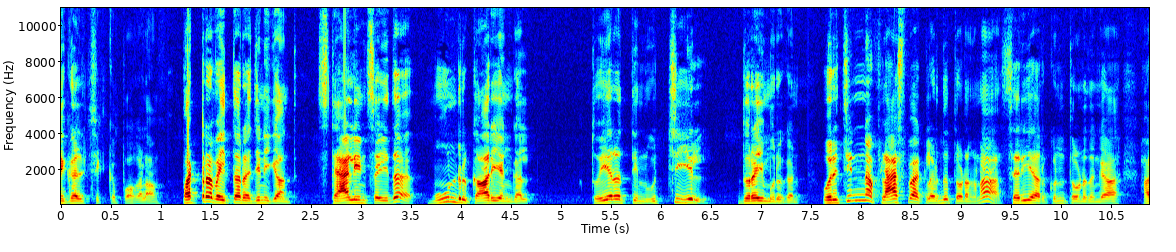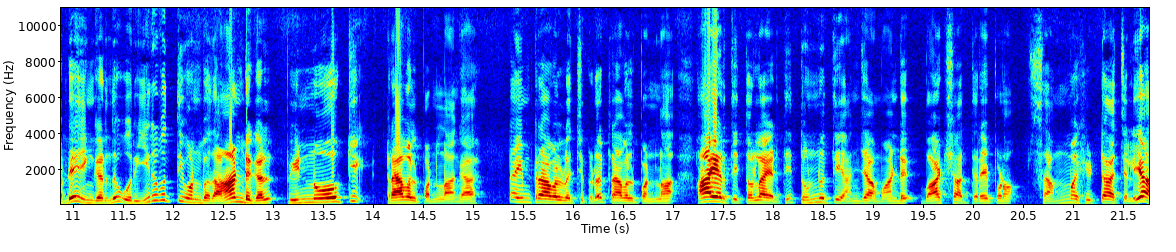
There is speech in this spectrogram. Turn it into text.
நிகழ்ச்சிக்கு போகலாம். பற்ற வைத்த ரஜினிகாந்த் ஸ்டாலின் செய்த மூன்று காரியங்கள். துயரத்தின் உச்சியில் துரைமுருகன். ஒரு சின்ன ஃப்ளாஷ்பேக்லேருந்து தொடங்கினா சரியாக இருக்குன்னு தோணுதுங்க. அப்படியே இங்கேருந்து ஒரு இருபத்தி ஒன்பது ஆண்டுகள் பின்னோக்கி ட்ராவல் பண்ணலாங்க. டைம் ட்ராவல் வச்சு கூட ட்ராவல் பண்ணலாம். ஆயிரத்தி தொள்ளாயிரத்தி தொண்ணூற்றி அஞ்சாம் ஆண்டு பாட்ஷா திரைப்படம் செம்ம ஹிட்டாச்சு இல்லையா?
